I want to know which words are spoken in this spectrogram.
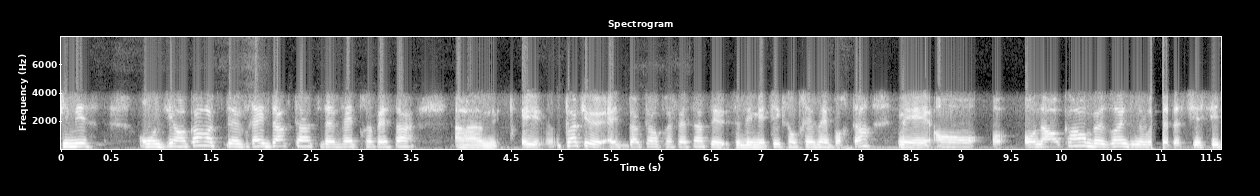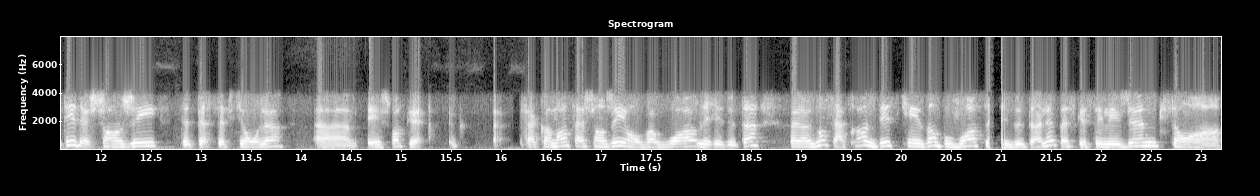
chimiste on dit encore tu devrais être docteur, tu devrais être professeur. Euh, et pas que être docteur ou professeur, c'est des métiers qui sont très importants, mais on, on a encore besoin d'une nouvelle société de changer cette perception-là. Euh, et je pense que ça commence à changer on va voir les résultats. Malheureusement, ça prend 10-15 ans pour voir ce résultat-là parce que c'est les jeunes qui sont en,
